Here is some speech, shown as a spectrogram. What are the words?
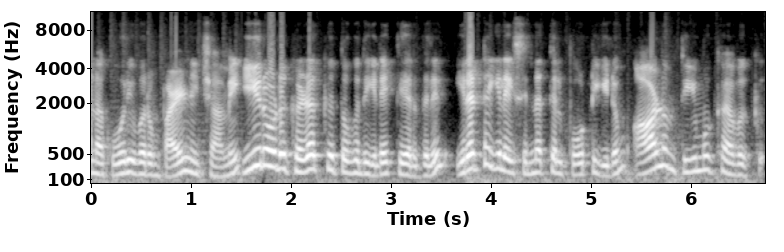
என கூறி வரும் பழனிசாமி ஈரோடு கிழக்கு தொகுதி இடைத்தேர்தலில் இரட்டை இலை சின்னத்தில் போட்டியிடும் ஆளும் திமுகவுக்கு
